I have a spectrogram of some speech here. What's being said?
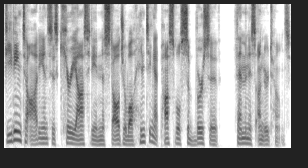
feeding to audiences curiosity and nostalgia while hinting at possible subversive feminist undertones.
